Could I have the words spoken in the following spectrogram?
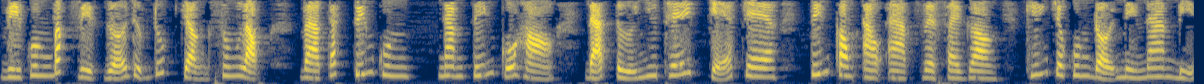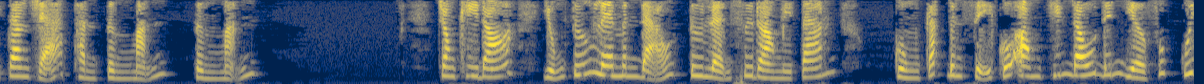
vì quân Bắc Việt gỡ được rút trận Xuân Lộc và các tuyến quân Nam Tiến của họ đã tự như thế chẻ tre, tiến công ào ạt về Sài Gòn, khiến cho quân đội miền Nam bị tan rã thành từng mảnh, từng mảnh. Trong khi đó, Dũng tướng Lê Minh Đảo, tư lệnh sư đoàn 18, cùng các binh sĩ của ông chiến đấu đến giờ phút cuối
